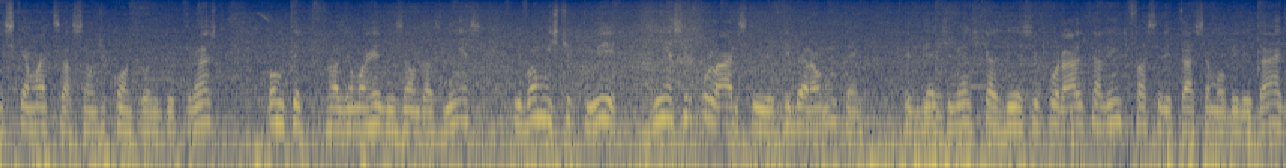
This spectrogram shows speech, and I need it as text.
esquematização de controle do trânsito, vamos ter que fazer uma revisão das linhas e vamos instituir linhas circulares que Ribeirão não tem. Evidentemente que as linhas circulares, além de facilitar essa mobilidade,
